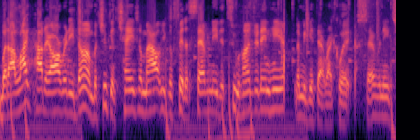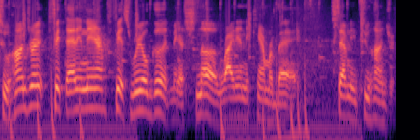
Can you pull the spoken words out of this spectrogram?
but I like how they're already done, but you can change them out. You can fit a 70 to 200 in here. Let me get that right quick. 70, 200, fit that in there. Fits real good, man. Snug right in the camera bag. 7200.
